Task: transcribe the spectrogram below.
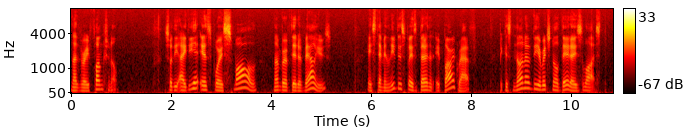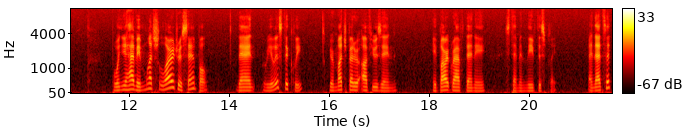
not very functional. So the idea is for a small number of data values a stem and leaf display is better than a bar graph because none of the original data is lost. But when you have a much larger sample, then realistically, you're much better off using a bar graph than a stem and leaf display. And that's it.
